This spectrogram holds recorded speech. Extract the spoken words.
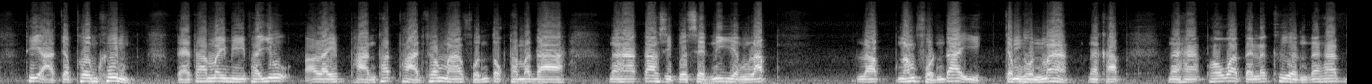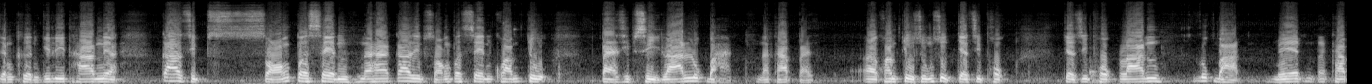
ำที่อาจจะเพิ่มขึ้น แต่ถ้าไม่มีพายุอะไรผ่านพัดผ่านเข้ามาฝนตกธรรมดา นะฮะ 90%นี่ยังรับรับน้ำฝนได้อีกจำนวนมากนะครับนะฮะ เพราะว่าแต่ละเขื่อนนะครับ อย่างเขื่อนกิริธานเนี่ย 92เปอร์เซ็นะฮะ 92เปอร์เซ็นต์ความจุ 84 ล้านลูกบาทนะครับแต่ความจุสูงสุด 76 76 ล้านลูกบาทเมตรนะครับ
